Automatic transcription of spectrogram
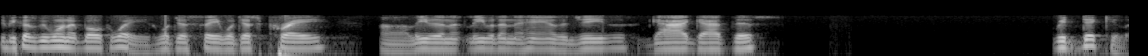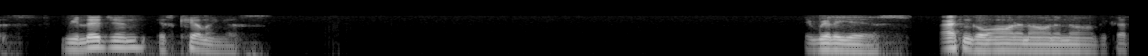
Because we want it both ways. We'll just say, we'll just pray, uh, leave it in, leave it in the hands of Jesus. God got this. Ridiculous. Religion is killing us. It really is. I can go on and on and on because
